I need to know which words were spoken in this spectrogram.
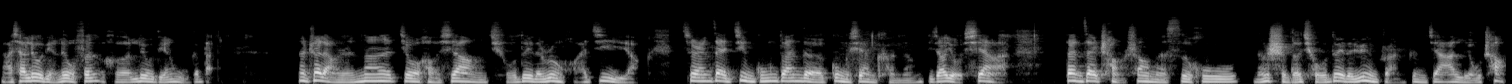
拿下六点六分和六点五个板，那这两人呢，就好像球队的润滑剂一样，虽然在进攻端的贡献可能比较有限啊，但在场上呢，似乎能使得球队的运转更加流畅。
